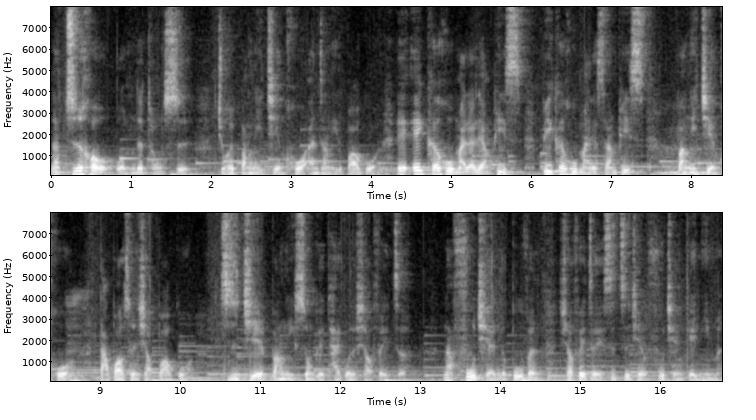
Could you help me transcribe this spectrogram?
那之后，我们的同事就会帮你拣货，按照你的包裹。A A 客户买了两 piece，B 客户买了三 piece，帮你拣货，打包成小包裹，直接帮你送给泰国的消费者。那付钱的部分，消费者也是直接付钱给你们，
